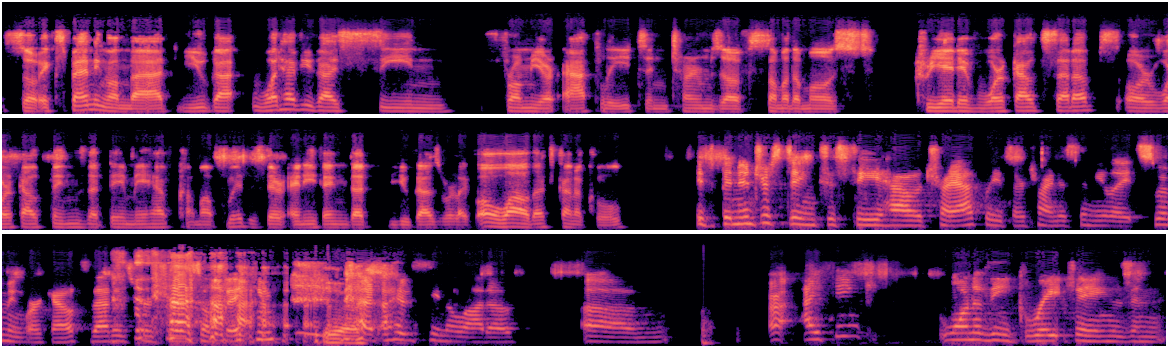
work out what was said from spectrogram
so expanding on that you got what have you guys seen from your athletes in terms of some of the most creative workout setups or workout things that they may have come up with? Is there anything that you guys were like oh wow that's kind of cool it's been interesting to see how triathletes are trying to simulate swimming workouts. That is for sure something that I've seen a lot of. Um, I think one of the great things, and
